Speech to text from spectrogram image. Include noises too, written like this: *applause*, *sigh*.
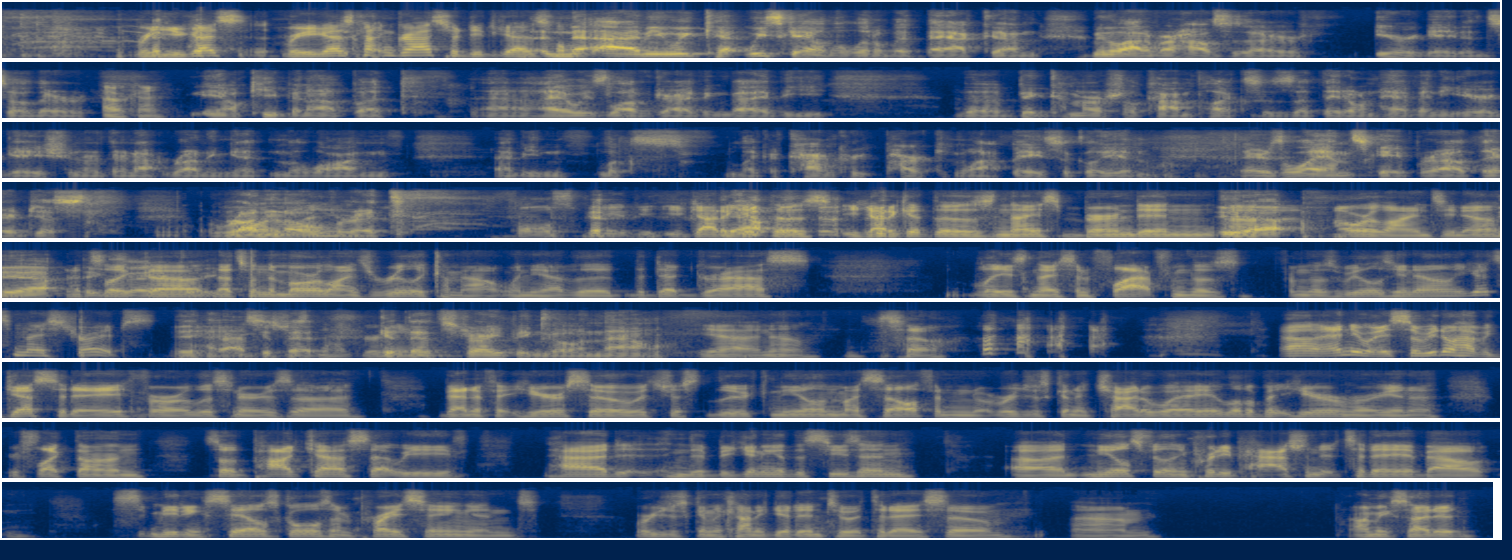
*laughs* Were you guys were you guys cutting grass or did you guys? No. I mean, we kept we scaled a little bit back. On, I mean, a lot of our houses are irrigated, so they're Okay. you know keeping up. But uh, I always love driving by the the big commercial complexes that they don't have any irrigation or they're not running it, and the lawn, I mean, looks like a concrete parking lot basically. And there's a landscaper out there just running over it. *laughs* full speed. You, you got to Yeah. get those. You got to get those nice burned in uh, Yeah. mower lines. You know. Yeah, That's like uh, that's when the mower lines really come out when you have the the dead grass lays nice and flat from those from those wheels. You know, you get some nice stripes. Yeah, Grass you is get just that not green. get that striping going now. Yeah, I know. So, *laughs* uh, anyway, so we don't have a guest today for our listeners' uh, benefit here. So it's just Luke, Neil, and myself, and we're just going to chat away a little bit here, and we're going to reflect on some podcasts that we've had in the beginning of the season. Uh, Neil's feeling pretty passionate today about meeting sales goals and pricing, and we're just going to kind of get into it today. So um, I'm excited,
